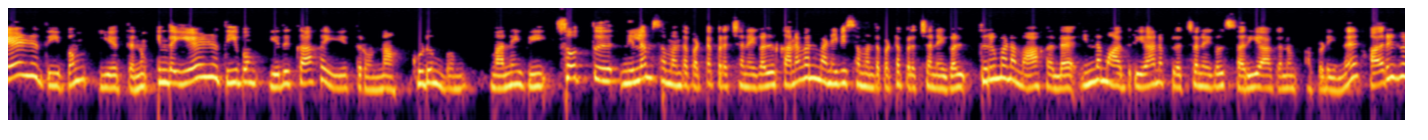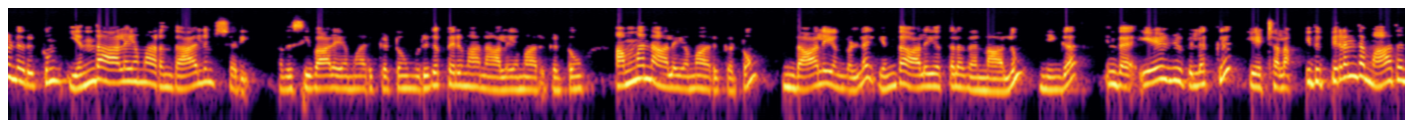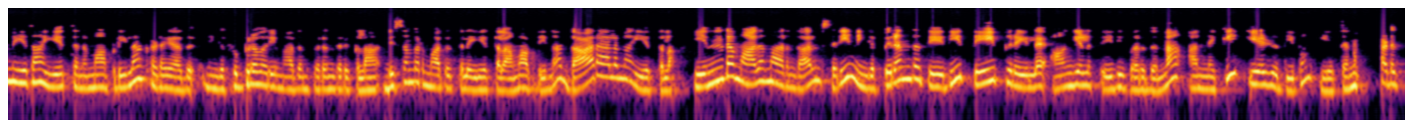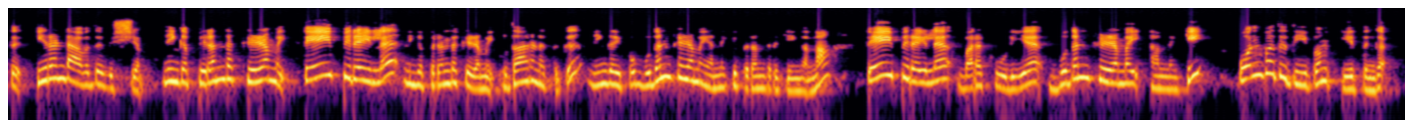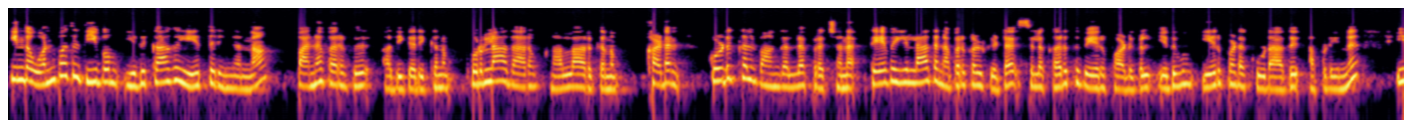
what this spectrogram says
ஏழு தீபம் ஏத்தணும். இந்த ஏழு தீபம் எதுக்காக ஏத்துறோம்னா குடும்பம் மனைவி சொத்து நிலம் சம்பந்தப்பட்ட பிரச்சனைகள் கணவன் மனைவி சம்பந்தப்பட்ட பிரச்சனைகள் திருமணம் ஆகல இந்த மாதிரியான பிரச்சனைகள் சரியாகணும் அப்படின்னு அருகில் இருக்கும் எந்த ஆலயமா இருந்தாலும் சரி அது சிவாலயமாக இருக்கட்டும் முருகப்பெருமான் ஆலயமாக இருக்கட்டும் அம்மன் ஆலயமாக இருக்கட்டும் இந்த ஆலயங்களில் எந்த ஆலயத்தில் வேணாலும் நீங்கள் இந்த ஏழு விளக்கு ஏற்றலாம். இது பிறந்த மாதமே தான் ஏத்தணுமா அப்படிலாம் கிடையாது. நீங்க பிப்ரவரி மாதம் பிறந்திருக்கலாம். டிசம்பர் மாதத்துல ஏத்தலாமா அப்படின்னா தாராளமா ஏத்தலாம். எந்த மாதமா இருந்தாலும் சரி நீங்க பிறந்த தேதி தேய்பிறையில ஆங்கில தேதி வருதுன்னா அன்னைக்கு ஏழு தீபம் ஏத்தணும். அடுத்து இரண்டாவது விஷயம். நீங்க பிறந்த கிழமை தேய்பிறையில நீங்க பிறந்த கிழமை. உதாரணத்துக்கு நீங்க இப்போ புதன்கிழமை அன்னைக்கு பிறந்திருக்கீங்கன்னா தேய்பிறையில வரக்கூடிய புதன்கிழமை அன்னைக்கு ஒன்பது தீபம் ஏத்துங்க. இந்த ஒன்பது தீபம் எதுக்காக ஏத்துறீங்கன்னா பணவரவு அதிகரிக்கணும் பொருளாதாரம் நல்லா இருக்கணும் கடன் கொடுக்கல் வாங்கல்ல பிரச்சனை தேவையில்லாத நபர்கள் கிட்ட சில கருத்து வேறுபாடுகள் எதுவும் ஏற்படக்கூடாது அப்படின்னு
